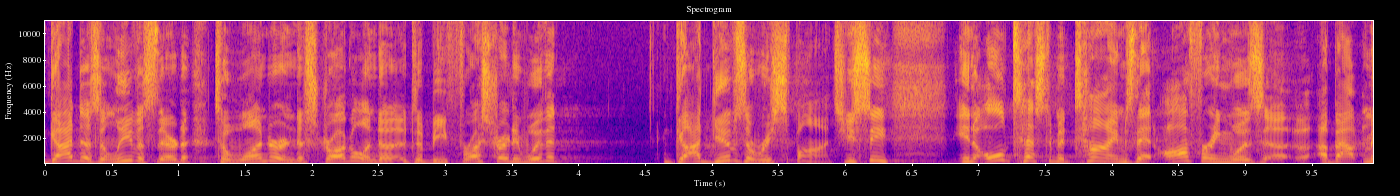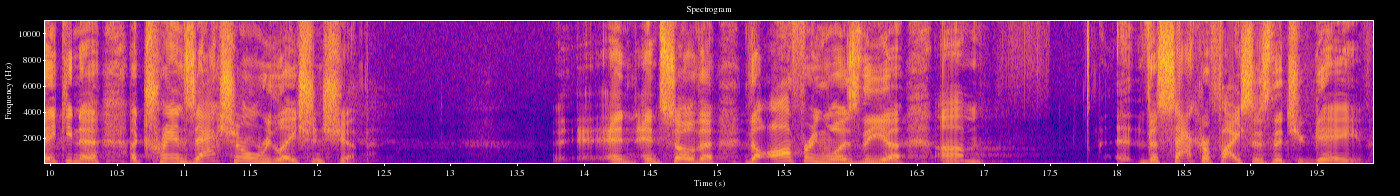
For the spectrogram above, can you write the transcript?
God doesn't leave us there to, to wonder and to struggle and to, to be frustrated with it. God gives a response. You see, in Old Testament times, that offering was uh, about making a, a transactional relationship. And, and so the, the offering was the, uh, um, the sacrifices that you gave.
